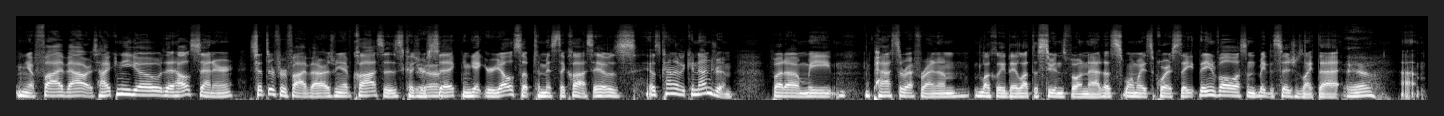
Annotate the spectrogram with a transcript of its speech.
you know, five hours. How can you go to the health center, sit there for five hours when you have classes because you're sick, and get your yells up to miss the class? It was, it was kind of a conundrum. But um, we passed the referendum. Luckily, they let the students vote on that. That's one way to support us. They, they involve us in big decisions like that Yeah. um,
